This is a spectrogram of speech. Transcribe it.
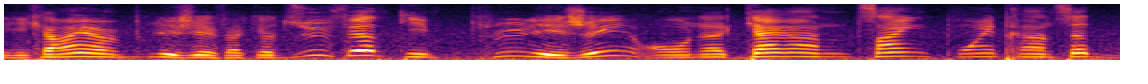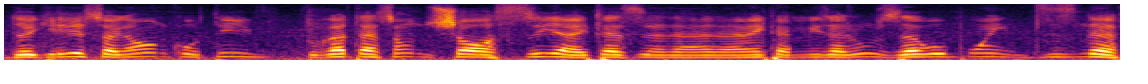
il est quand même un peu plus léger. Fait que du fait qu'il est plus léger, on a 45,37 degrés secondes côté rotation du châssis avec la, avec la mise à jour 0.19.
